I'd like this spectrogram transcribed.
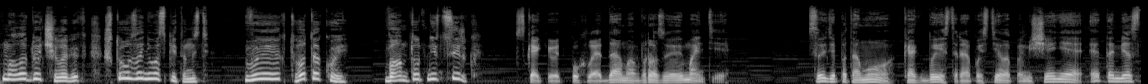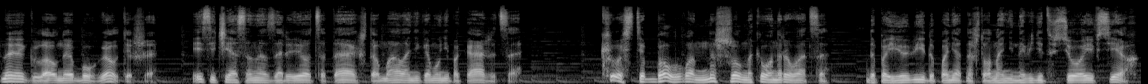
«Молодой человек, что за невоспитанность? Вы кто такой? Вам тут не цирк вскакивает пухлая дама в розовой мантии. Судя по тому, как быстро опустело помещение, это местная главная бухгалтерша. И сейчас она взорвется так, что мало никому не покажется. Костя, болван, нашел на кого нарываться. Да по ее виду понятно, что она ненавидит все и всех.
